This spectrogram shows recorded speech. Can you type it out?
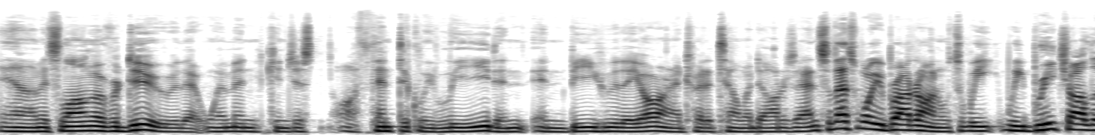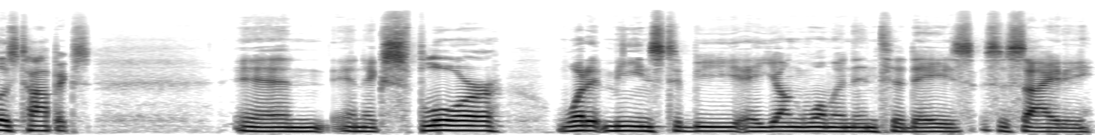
um, it's long overdue that women can just authentically lead and, and be who they are. And I try to tell my daughters that. And so that's why we brought on. So we, we breach all those topics and, and explore what it means to be a young woman in today's society.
